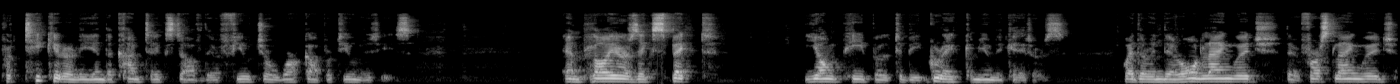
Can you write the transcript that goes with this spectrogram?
particularly in the context of their future work opportunities employers expect young people to be great communicators, whether in their own language, their first language,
